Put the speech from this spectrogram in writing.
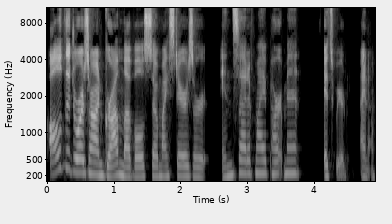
All of the doors are on ground level, so my stairs are inside of my apartment. It's weird, I know.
